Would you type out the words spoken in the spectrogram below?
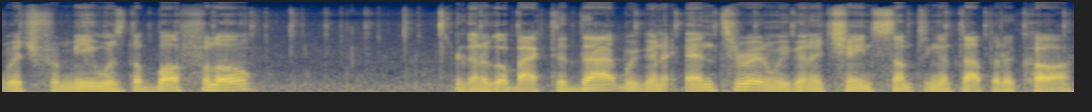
which for me was the buffalo. We're gonna go back to that. We're gonna enter it and we're gonna change something on top of the car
